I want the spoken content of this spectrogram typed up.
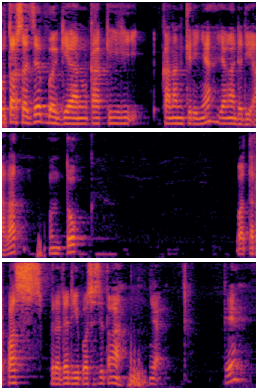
putar saja bagian kaki kanan kirinya yang ada di alat untuk water pass berada di posisi tengah. Ya, oke.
